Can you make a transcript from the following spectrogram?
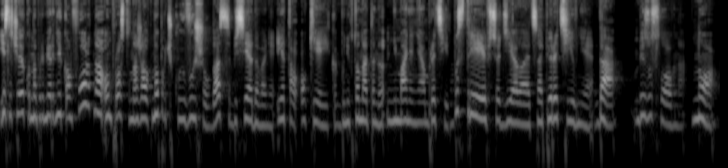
если человеку, например, некомфортно, он просто нажал кнопочку и вышел, да, с собеседования, и это окей, как бы никто на это внимание не обратит. Быстрее все делается, оперативнее, да, безусловно, но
